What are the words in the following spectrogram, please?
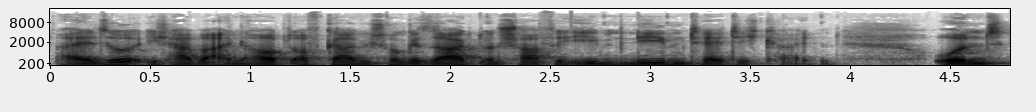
Also, ich habe eine Hauptaufgabe, wie schon gesagt, und schaffe eben Nebentätigkeiten. Und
